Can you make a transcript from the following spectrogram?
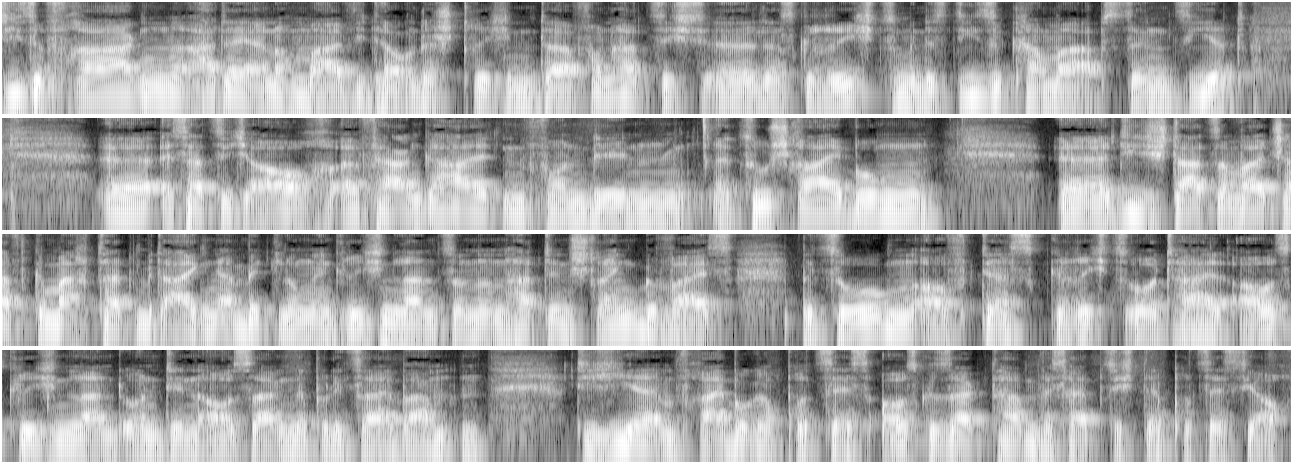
diese Fragen hat er ja nochmal wieder unterstrichen. Davon hat sich äh, das Gericht, zumindest diese Kammer, abstensiert. Äh, es hat sich auch äh, ferngehalten von den äh, Zuschreibungen äh, die die Staatsanwaltschaft gemacht hat mit Eigenermittlungen in Griechenland, sondern hat den strengen Beweis bezogen auf das Gerichtsurteil aus Griechenland und den Aussagen der Polizeibeamten, die hier im Freiburger Prozess ausgesagt haben, weshalb sich der Prozess ja auch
